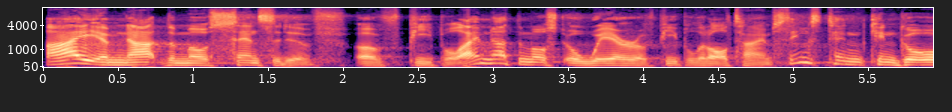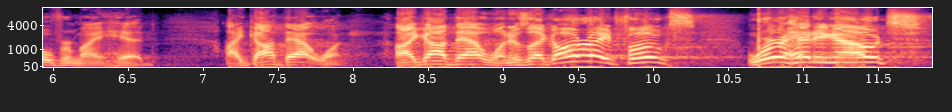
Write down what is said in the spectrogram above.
I am not the most sensitive of people. I'm not the most aware of people at all times. Things tend, can go over my head. I got that one. I got that one. It was like, all right, folks, we're heading out.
